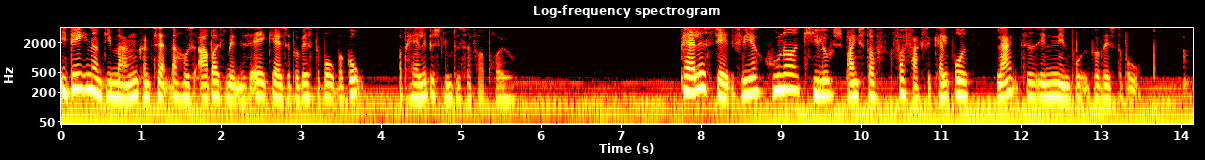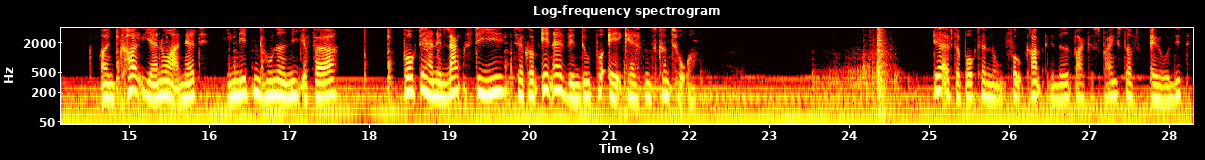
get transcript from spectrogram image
Ideen om de mange kontanter hos arbejdsmændenes A-kasse på Vesterbro var god, og Palle besluttede sig for at prøve. Palle stjal flere hundrede kilo sprængstof fra Faxe Kalbrud lang tid inden indbruddet på Vesterbro. Og en kold januar nat i 1949 brugte han en lang stige til at komme ind ad et vindue på A-kassens kontor. Derefter brugte han nogle få gram af det medbragte sprængstof aerolit.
